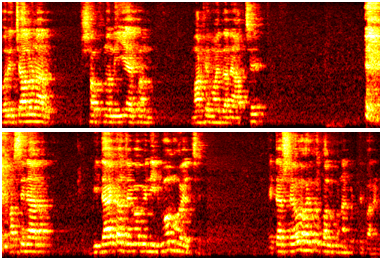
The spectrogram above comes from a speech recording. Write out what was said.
পরিচালনার স্বপ্ন নিয়ে এখন মাঠে ময়দানে আছে। হাসিনার বিদায়টা যেভাবে নির্মম হয়েছে, এটা সেও হয়তো কল্পনা করতে পারেন।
